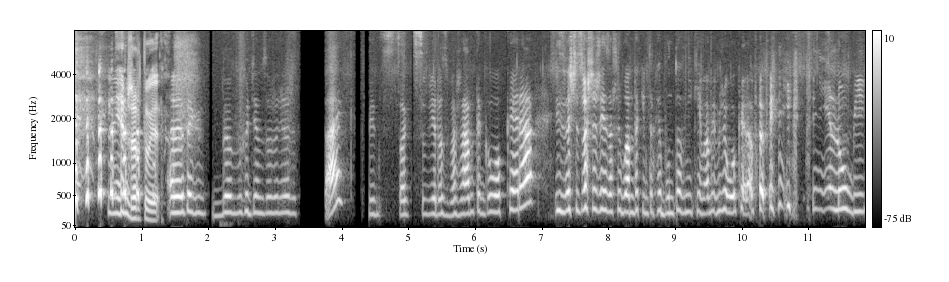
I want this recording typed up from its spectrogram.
Nie, żartuję. Ale tak no, wychodziłam z założenia, że tak, więc tak sobie rozważałam tego Walkera. I zwłaszcza, zwłaszcza, że ja zawsze byłam takim trochę buntownikiem, a wiem, że Walkera prawie nikt nie lubi.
